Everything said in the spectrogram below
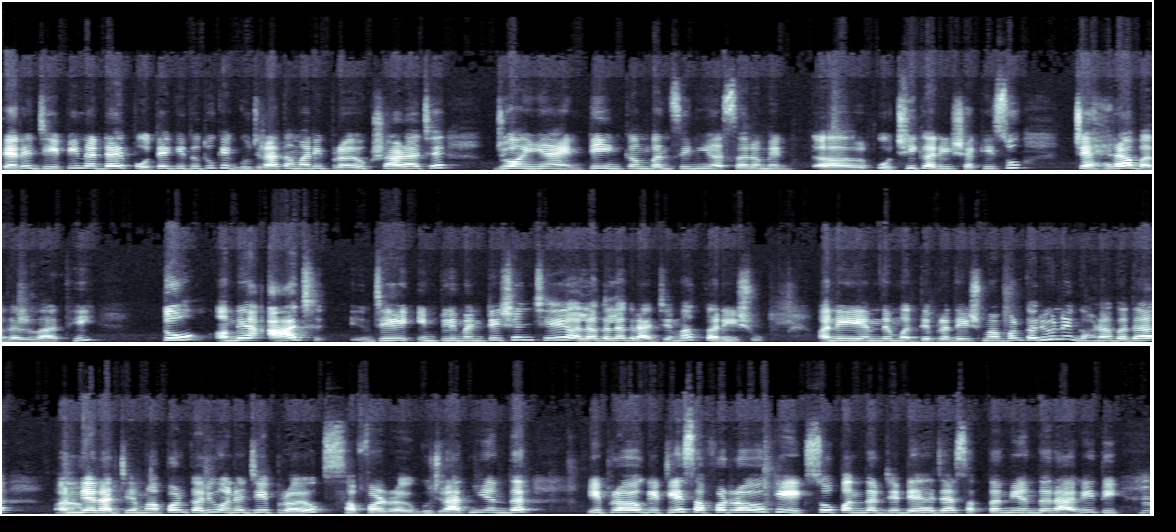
ત્યારે જેપી નડ્ડાએ પોતે કીધું હતું કે ગુજરાત અમારી પ્રયોગશાળા છે. જો અહીંયા એન્ટી ઇન્કમ્બન્સીની અસર અમે ઓછી કરી શકીશું ચહેરા બદલવાથી તો અમે આ જ જે ઇમ્પ્લિમેન્ટેશન છે એ અલગ અલગ રાજ્યમાં કરીશું. અને એમને મધ્યપ્રદેશમાં પણ કર્યું ને ઘણા બધા અન્ય રાજ્યમાં પણ કર્યું અને જે પ્રયોગ સફળ રહ્યો. ગુજરાતની અંદર એ પ્રયોગ એટલે સફળ રહ્યો કે એકસો પંદર જે બે હજાર સત્તરની અંદર આવી હતી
